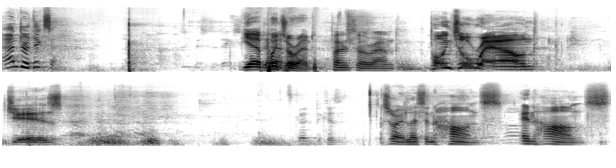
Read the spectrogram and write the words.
Andrew Dixon. yeah, points all around. Points all around. Points all round. Cheers. It's good because Sorry, let's enhance. Enhance.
